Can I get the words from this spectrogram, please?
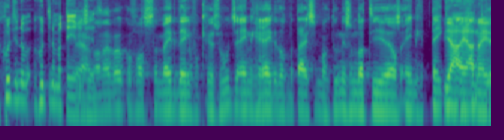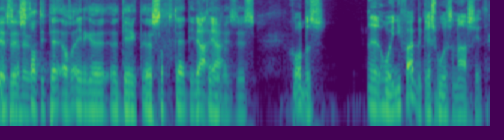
goed in de, goed in de materie Ja, zit. dan hebben we ook alvast een mededeling van Chris Woods. De enige reden dat Matthijs het mag doen is omdat hij eh, als enige teken Ja, ja, nee, is is als enige direct, eh, statutair directeur Ja, ja. is. Dus God, dus dat hoor je niet vaak dat Chris Woerts ernaast zit.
